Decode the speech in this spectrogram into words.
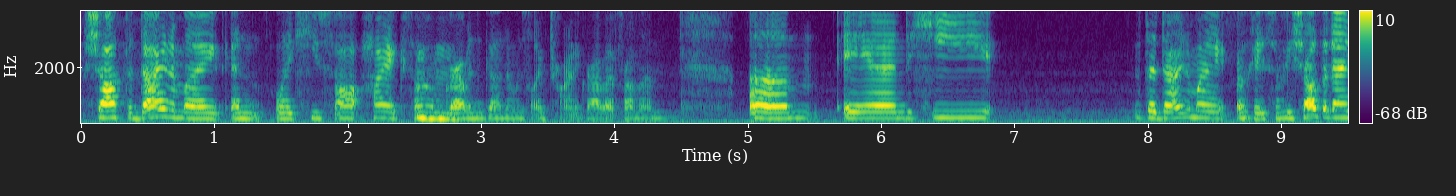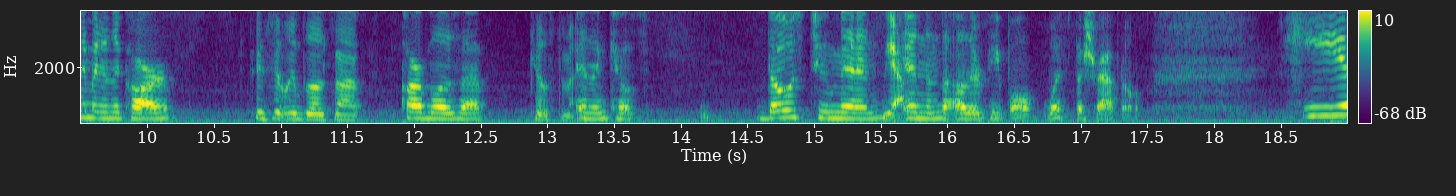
shot the dynamite, and like he saw Hayek saw him grabbing the gun and was like trying to grab it from him. Um, and he the dynamite. Okay, so he shot the dynamite in the car. Instantly blows up, Car blows up, kills the man. and then kills those two men Yeah. and then the other people with the shrapnel. He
